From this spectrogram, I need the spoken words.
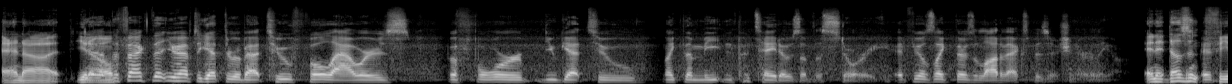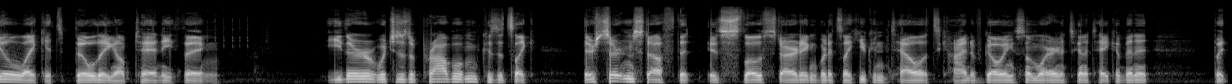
And uh, you Yeah, know, the fact that you have to get through about two full hours before you get to like the meat and potatoes of the story. It feels like there's a lot of exposition early on. and it doesn't it- feel like it's building up to anything either, which is a problem because it's like there's certain stuff that is slow starting, but it's like you can tell it's kind of going somewhere and it's going to take a minute. But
